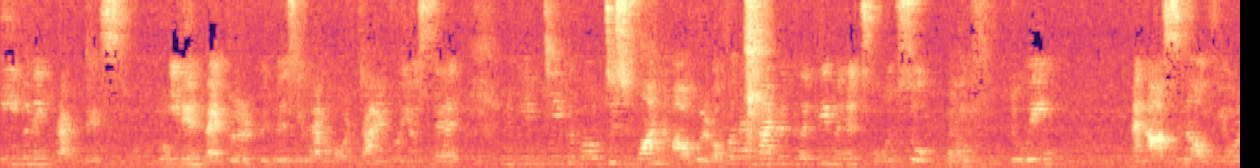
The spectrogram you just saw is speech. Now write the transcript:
evening practice, Okay. even better because you have more time for yourself. You can take about just one hour, or for that matter, 30 minutes also of mm-hmm. doing an asana of your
